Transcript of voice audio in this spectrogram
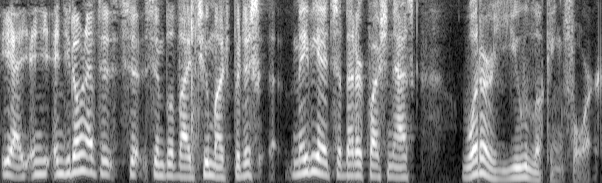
yeah, and you, and you don't have to si- simplify too much, but just maybe it's a better question to ask: What are you looking for?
